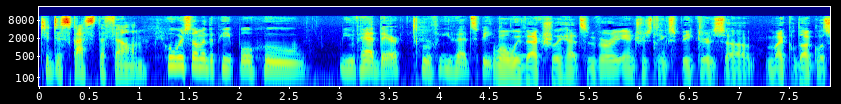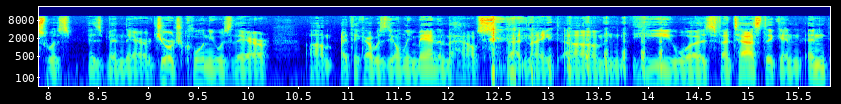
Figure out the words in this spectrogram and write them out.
to discuss the film. Who were some of the people who you've had there, who you've had speak? Well, we've actually had some very interesting speakers. Uh, Michael Douglas was has been there. George Clooney was there. Um, I think I was the only man in the house that night. Um, he was fantastic, and and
